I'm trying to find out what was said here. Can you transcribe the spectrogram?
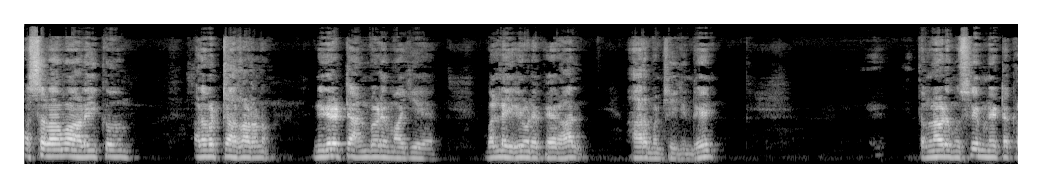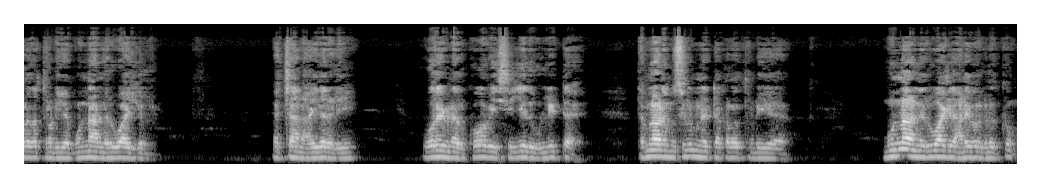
அஸ்ஸலாமு அலைக்கும். அளவற்ற அருளாளனும் நிகரற்ற அன்புடையமாகிய வல்ல இறைவனுடைய பெயரால் ஆரம்பம் செய்கின்றேன். தமிழ்நாடு முஸ்லீம் முன்னேற்ற கழகத்தினுடைய முன்னாள் நிர்வாகிகள் மச்சான் ஐதர் அலி உறவினர் கோவை செய்யது உள்ளிட்ட தமிழ்நாடு முஸ்லீம் முன்னேற்ற கழகத்தினுடைய முன்னாள் நிர்வாகிகள் அனைவர்களுக்கும்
